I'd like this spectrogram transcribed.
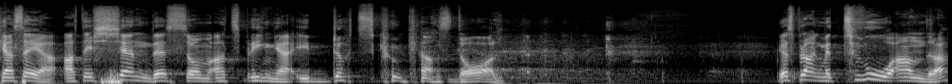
kan jag säga att det kändes som att springa i dödsskuggans dal. Jag sprang med två andra.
